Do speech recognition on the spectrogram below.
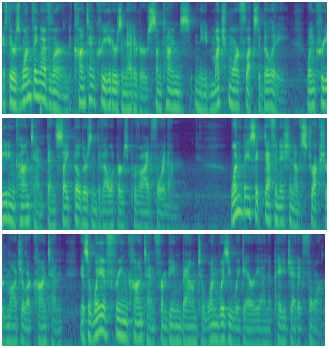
If there's one thing I've learned, content creators and editors sometimes need much more flexibility when creating content than site builders and developers provide for them. One basic definition of structured modular content is a way of freeing content from being bound to one WYSIWYG area in a page edit form.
